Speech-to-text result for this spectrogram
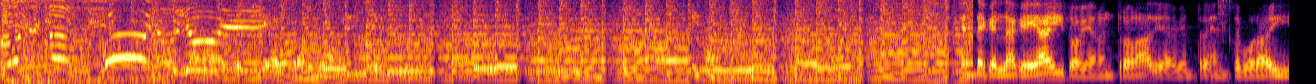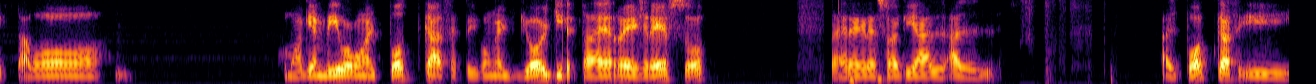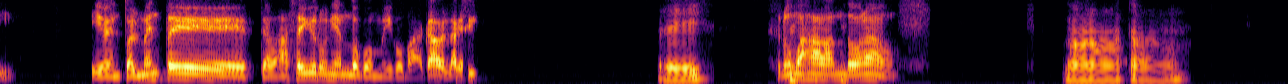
Gente que es la que hay, todavía no entró nadie, hay que entre gente por ahí. Estamos como aquí en vivo con el podcast, estoy con el Georgie, que está de regreso. Está de regreso aquí al, al, al podcast y, y eventualmente te vas a seguir uniendo conmigo para acá, ¿verdad que sí? Ey, Tú no me has abandonado. No, no, no, hasta ahora no.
